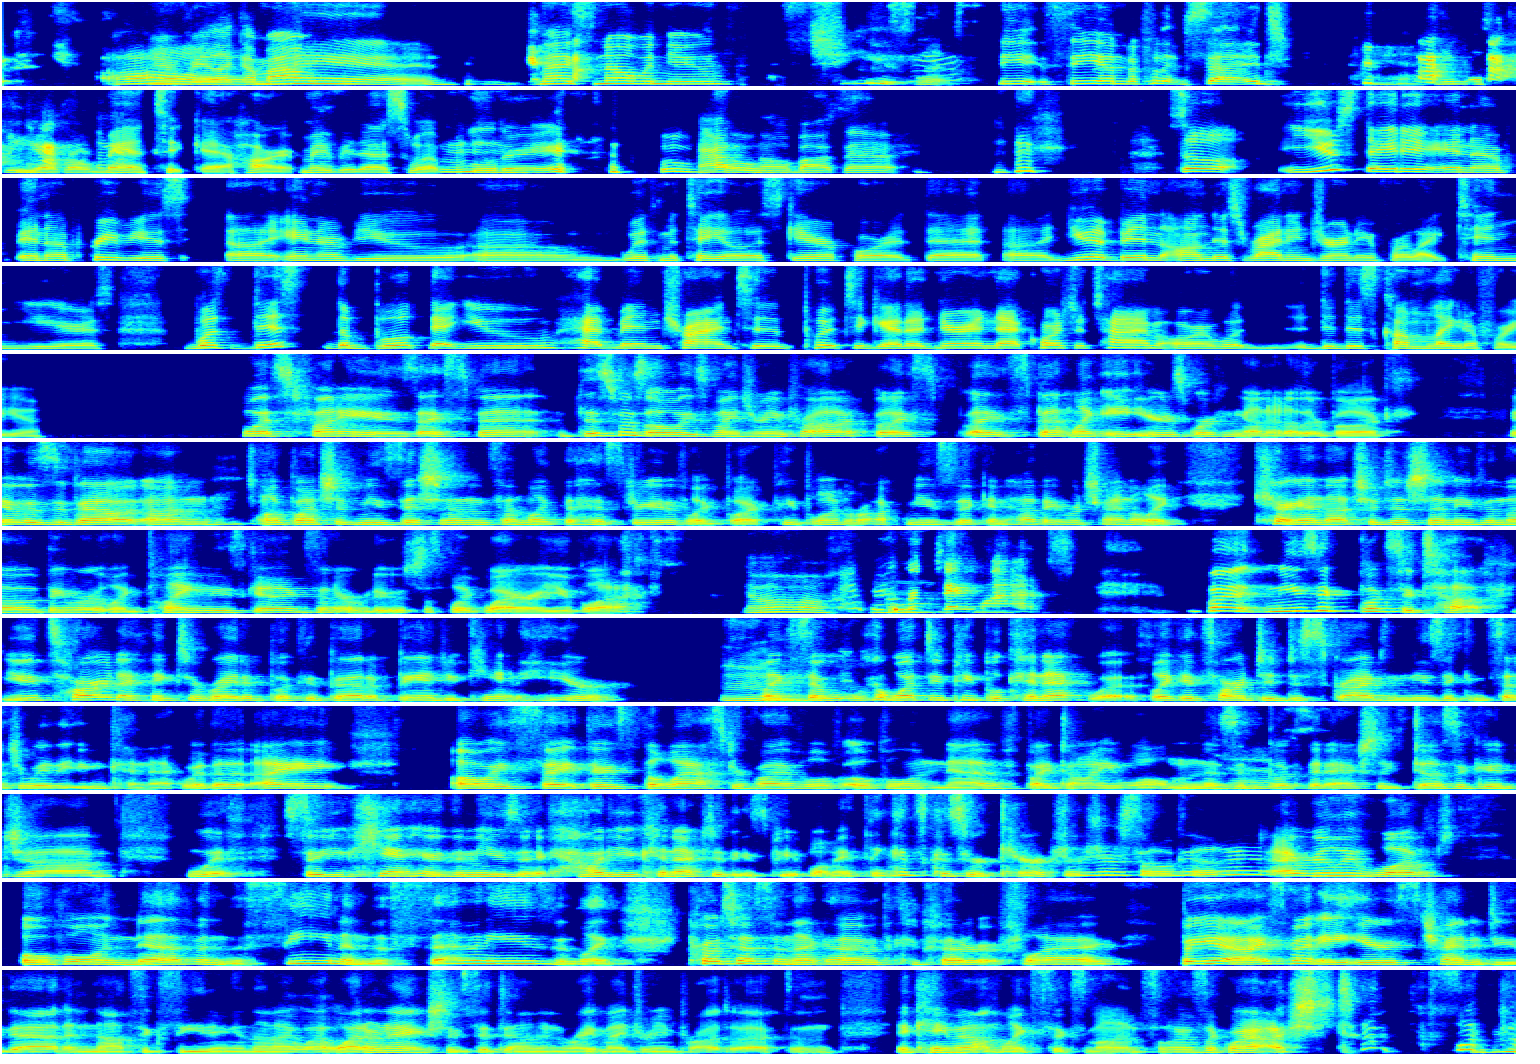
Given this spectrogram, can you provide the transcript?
Oh, and be like, I'm out. Man. Nice knowing you. Jesus. See, see you on the flip side. Man, he must be a romantic at heart. Maybe that's what pulled her mm-hmm. in. I don't know about that. so you stated in a in a previous uh, interview um, with Mateo Askaripour that uh, you had been on this writing journey for like 10 years. Was this the book that you had been trying to put together during that course of time, or what, did this come later for you? What's funny is I spent this was always my dream product, but I I spent like eight years working on another book it was about um, a bunch of musicians and like the history of like black people in rock music and how they were trying to like carry on that tradition even though they were like playing these gigs and everybody was just like why are you black? Oh. But music books are tough. It's hard i think to write a book about a band you can't hear. Mm. like so what do people connect with? Like it's hard to describe the music in such a way that you can connect with it. I always cite there's the last revival of Opal and Nev by Dawnie Walton is yes. a book that actually does a good job with so you can't hear the music. How do you connect to these people? And I think it's because her characters are so good. I really mm-hmm. loved Opal and Nev and the scene in the 70s and like protesting that guy with the Confederate flag. But yeah, I spent eight years trying to do that and not succeeding. And then I went, why don't I actually sit down and write my dream project? And it came out in like six months. And I was like, wow, I should.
